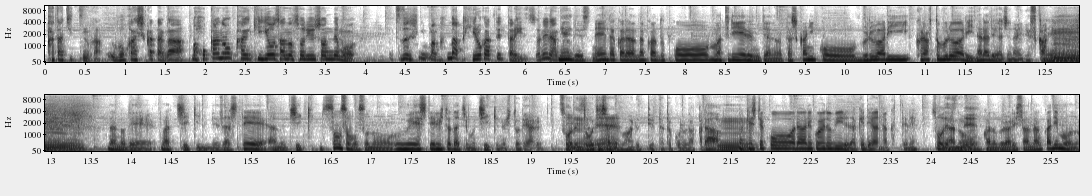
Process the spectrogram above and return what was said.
形っていうのか動かし方が、まあ、他の企業さんのソリューションでも続き、まあ、うまく広がっていったらいいですよね。なんかねですね。だからなんかこう祭りエールみたいなのは確かにこうブルワリークラフトブルワリーならではじゃないですか。うんなので、まあ、地域に根ざしてあの地域そもそもその運営している人たちも地域の人であるそうですね当事者でもあるって言ったところだから、うんまあ、決してこう我々コエドビールだけではなくてねあのそうですね。他のブラリさんなんかでもうん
